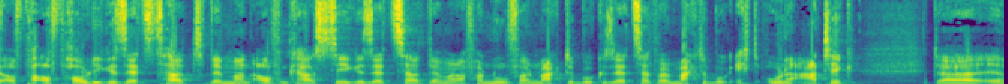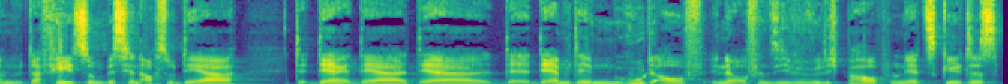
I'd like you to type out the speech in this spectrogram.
auf, auf Pauli gesetzt hat, wenn man auf den KSC gesetzt hat, wenn man auf Hannover und Magdeburg gesetzt hat, weil Magdeburg echt ohne Artig, da, ähm, da fehlt so ein bisschen auch so der, der, der, der, der, der mit dem Hut auf in der Offensive, würde ich behaupten. Und jetzt gilt es,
